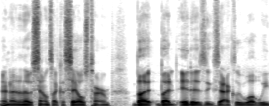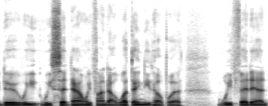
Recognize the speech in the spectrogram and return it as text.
And I know it sounds like a sales term, but but it is exactly what we do. We we sit down, we find out what they need help with, we fit in.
